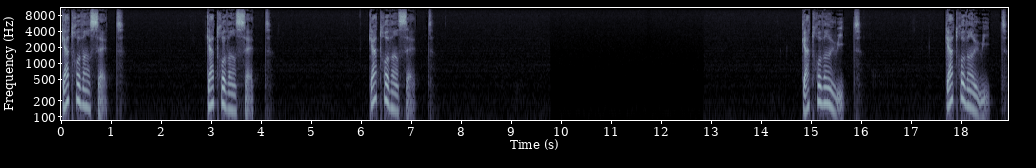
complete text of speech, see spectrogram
Quatre-vingt-sept, quatre-vingt-sept, quatre-vingt-sept. Quatre-vingt-huit, quatre-vingt-huit,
